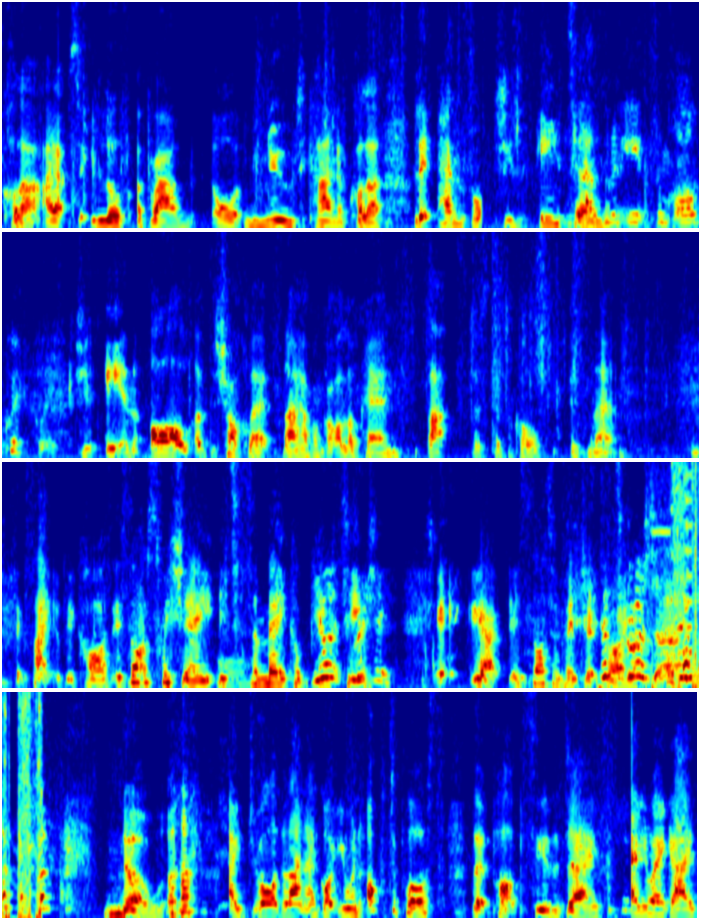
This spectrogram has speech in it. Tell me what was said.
colour. I absolutely love a brown or nude kind of colour. Lip pencil. She's eaten. Jasmine eats them all quickly. She's eaten all of the chocolates and I haven't got a look in. That's just typical, isn't it? Mm-hmm. Excited because it's not a squishy, it is a makeup beauty. Yeah, it's squishy. It- yeah, it's not a fidget toy. No. I draw the line. I got you an octopus that pops the other day. Anyway, guys,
